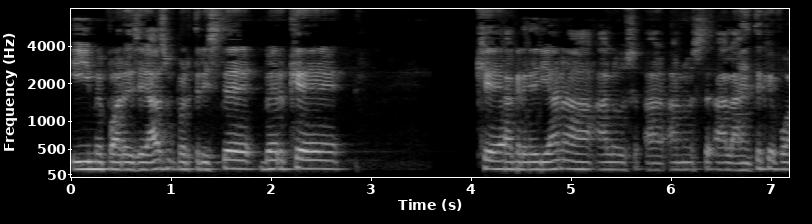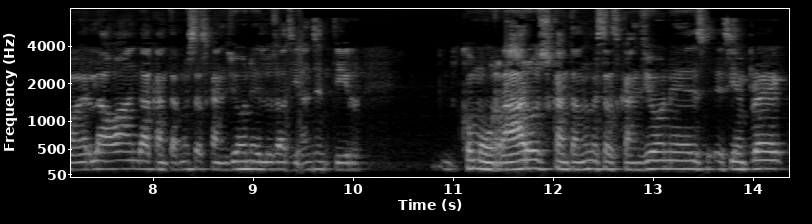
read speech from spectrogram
Y me parecía súper triste ver que que agredían a, a los, a, a, a, la gente que fue a ver la banda, a cantar nuestras canciones, los hacían sentir como raros cantando nuestras canciones, eh, siempre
